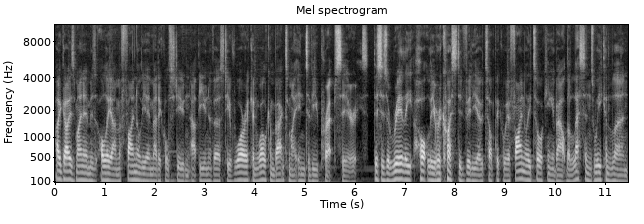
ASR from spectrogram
Hi guys, my name is Ollie. I'm a final year medical student at the University of Warwick and welcome back to my interview prep series. This is a really hotly requested video topic. We're finally talking about the lessons we can learn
